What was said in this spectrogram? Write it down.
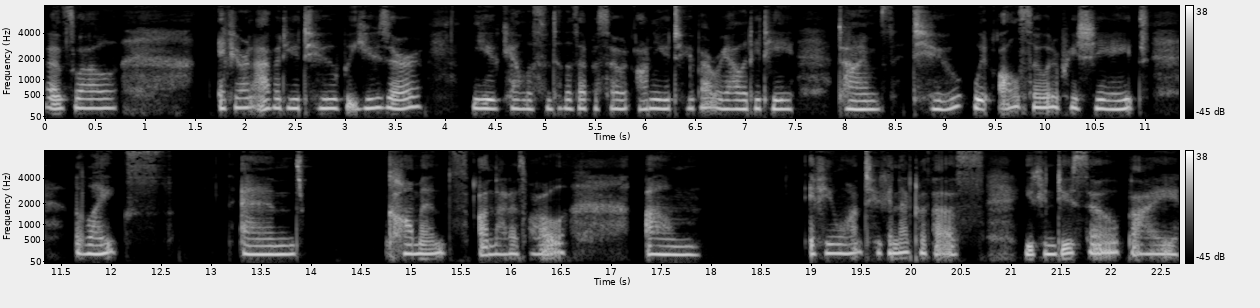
as well. If you're an avid YouTube user, you can listen to this episode on YouTube at Realitea times two. We'd also would appreciate the likes and comments on that as well. Um, if you want to connect with us, you can do so by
